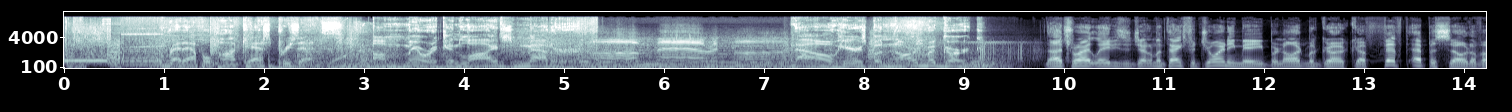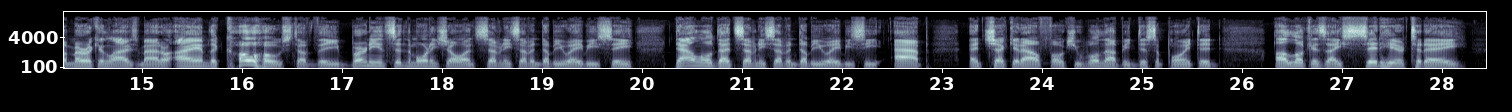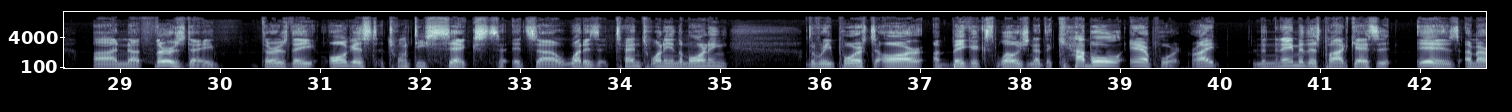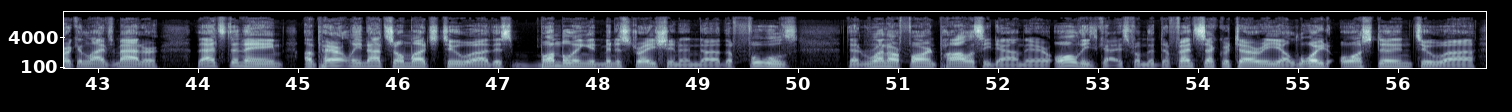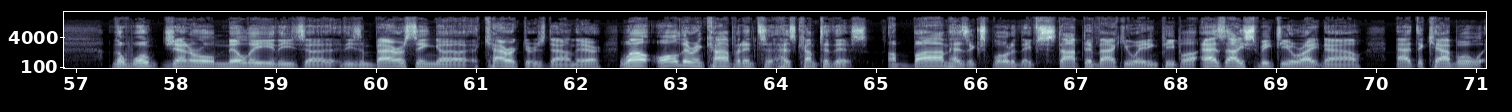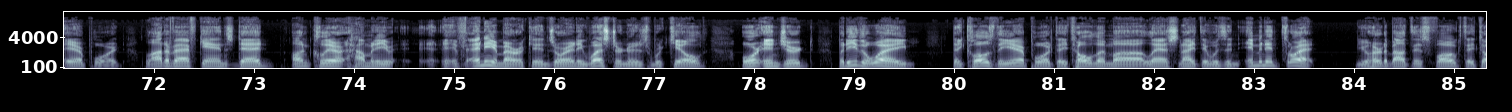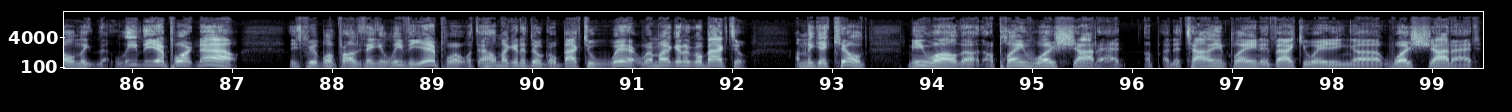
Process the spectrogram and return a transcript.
Red Apple Podcast presents American Lives Matter. America. Now, here's Bernard McGuirk. That's right, ladies and gentlemen. Thanks for joining me, Bernard McGuirk, a fifth episode of American Lives Matter. I am the co host of the Bernie and Sid in the Morning Show on 77 WABC. Download that 77 WABC app and check it out, folks. You will not be disappointed. Uh, look, as I sit here today on uh, Thursday, Thursday, August 26th. It's, uh, what is it, 1020 in the morning? The reports are a big explosion at the Kabul airport, right? The name of this podcast is American Lives Matter. That's the name. Apparently, not so much to uh, this bumbling administration and uh, the fools that run our foreign policy down there. All these guys, from the defense secretary, uh, Lloyd Austin, to uh, the woke General Milley, these uh, these embarrassing uh, characters down there. Well, all their incompetence has come to this: a bomb has exploded. They've stopped evacuating people. As I speak to you right now, at the Kabul airport, a lot of Afghans dead. Unclear how many, if any, Americans or any Westerners were killed or injured. But either way, they closed the airport. They told them uh, last night there was an imminent threat. You heard about this, folks? They told me leave the airport now. These people are probably thinking, leave the airport. What the hell am I going to do? Go back to where? Where am I going to go back to? I'm going to get killed. Meanwhile, the, a plane was shot at. A, an Italian plane evacuating uh, was shot at,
